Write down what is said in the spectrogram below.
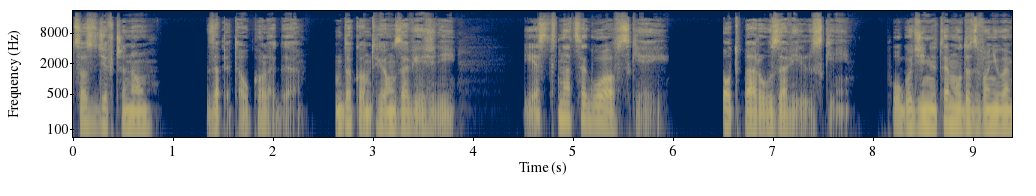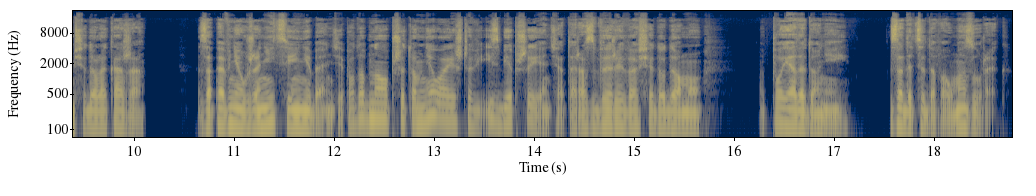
Co z dziewczyną? zapytał kolegę. Dokąd ją zawieźli? Jest na Cegłowskiej, odparł Zawilski. Pół godziny temu dodzwoniłem się do lekarza. Zapewniał, że nic jej nie będzie. Podobno oprzytomniała jeszcze w izbie przyjęcia, teraz wyrywa się do domu. Pojadę do niej, zadecydował Mazurek.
